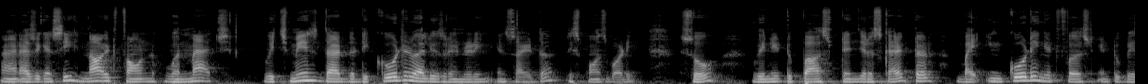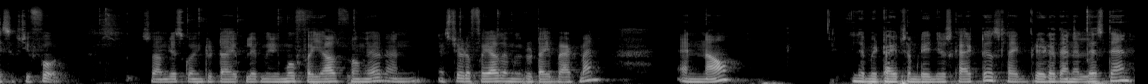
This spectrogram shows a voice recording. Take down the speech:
And as you can see now it found one match which means that the decoded value is rendering inside the response body. So we need to pass dangerous character by encoding it first into base 64 so i'm just going to type let me remove Fayaz from here and instead of Fayaz i'm going to type batman. And now let me type some dangerous characters like greater than and less than.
